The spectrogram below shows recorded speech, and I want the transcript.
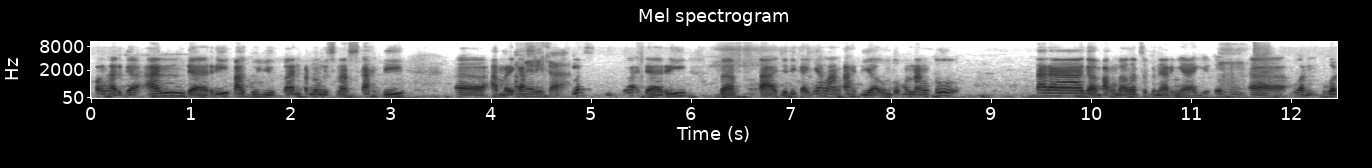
penghargaan dari paguyuban penulis naskah di uh, Amerika, Amerika Serikat plus juga dari BAFTA. Jadi kayaknya langkah dia untuk menang tuh tara gampang banget sebenarnya gitu. Uh, bukan bukan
